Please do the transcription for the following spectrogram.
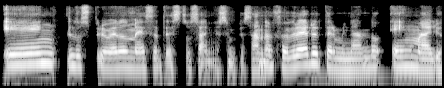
en los primeros meses de estos años, empezando en febrero y terminando en mayo.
